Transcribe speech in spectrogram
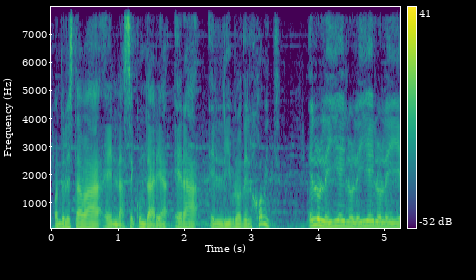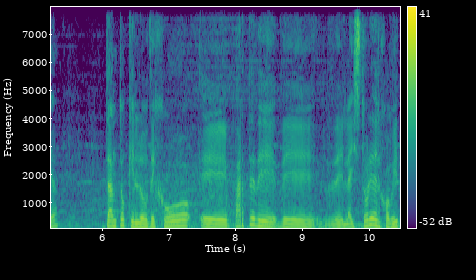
cuando él estaba en la secundaria, era el libro del Hobbit. Él lo leía y lo leía y lo leía tanto que lo dejó, eh, parte de, la historia del Hobbit,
